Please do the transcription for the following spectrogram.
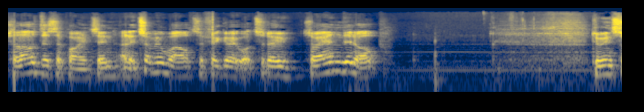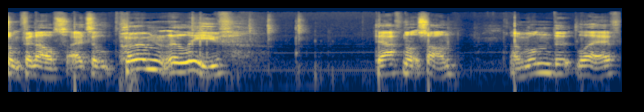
So that was disappointing, and it took me a while to figure out what to do. So I ended up doing something else. I had to permanently leave the half nuts on and run the lathe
